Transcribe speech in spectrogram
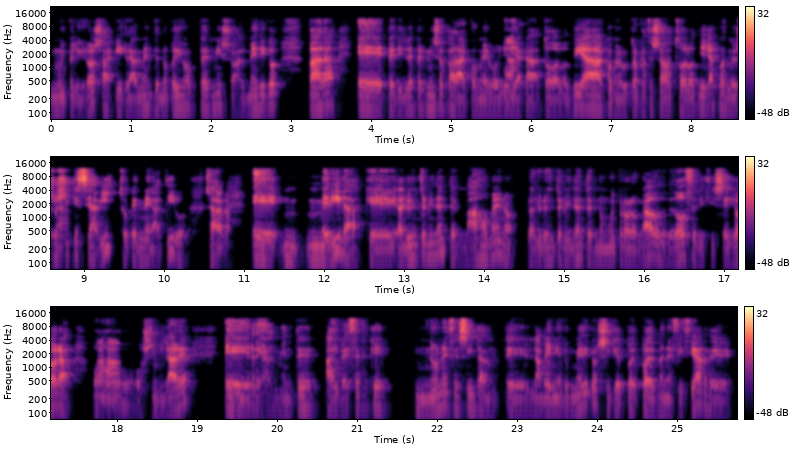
muy peligrosas. Y realmente no pedimos permiso al médico para eh, pedirle permiso para comer bollería todos los días, comer ultraprocesados todos los días, cuando eso sí que se ha visto que es negativo. O sea, eh, medidas que ayuno intermitente, más o menos, ayunos intermitentes no muy prolongados, de 12, 16 horas o, similares, eh, realmente hay veces que no necesitan eh, la venia de un médico, sí que puedes beneficiar de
